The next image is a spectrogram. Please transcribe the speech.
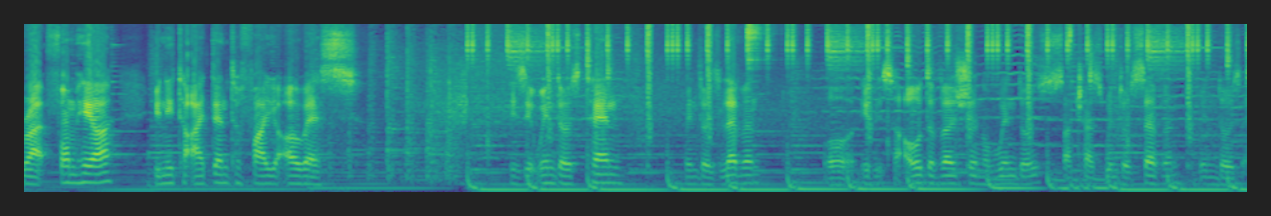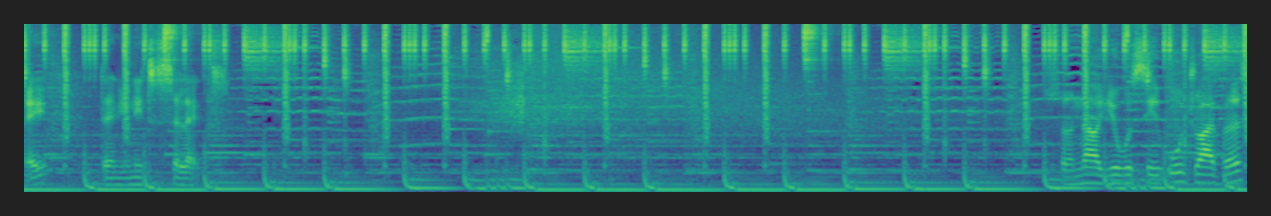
Right, from here, you need to identify your OS. Is it Windows 10, Windows 11, or if it's an older version of Windows, such as Windows 7, Windows 8, then you need to select. So now you will see all drivers,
